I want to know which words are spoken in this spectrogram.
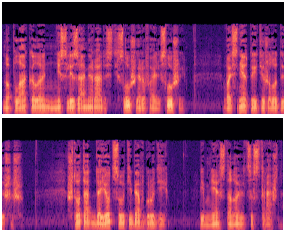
Но плакала не слезами радости. Слушай, Рафаэль, слушай. Во сне ты тяжело дышишь. Что-то отдается у тебя в груди, и мне становится страшно.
